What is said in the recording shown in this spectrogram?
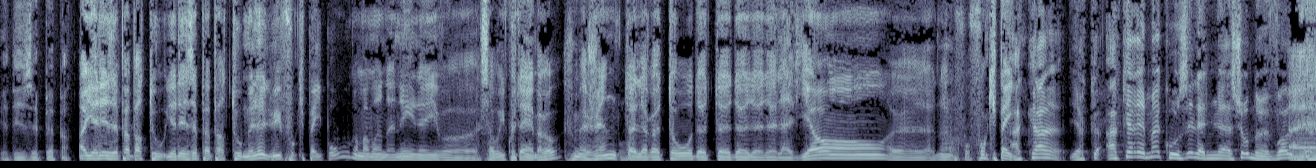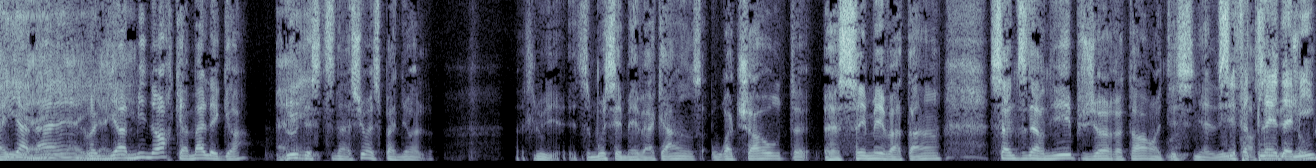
y a des épais partout. Ah, il y a des épais partout. Il y a des épais partout. Mais là, lui, il faut qu'il paye pour. À un moment donné, là, il va, ça va lui coûter un bras. J'imagine. T'as le retour de, de, de, de, l'avion. Euh, non, faut, faut qu'il paye. A, car- il a, ca- a carrément causé l'annulation d'un vol de Aïe, Ryanair reliant. Minorque à Malaga, deux destinations espagnoles. Lui, il dit, moi, c'est mes vacances. Watch out. euh, c'est mes vacances. Samedi dernier, plusieurs retards ont été signalés. Il s'est fait plein d'amis.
